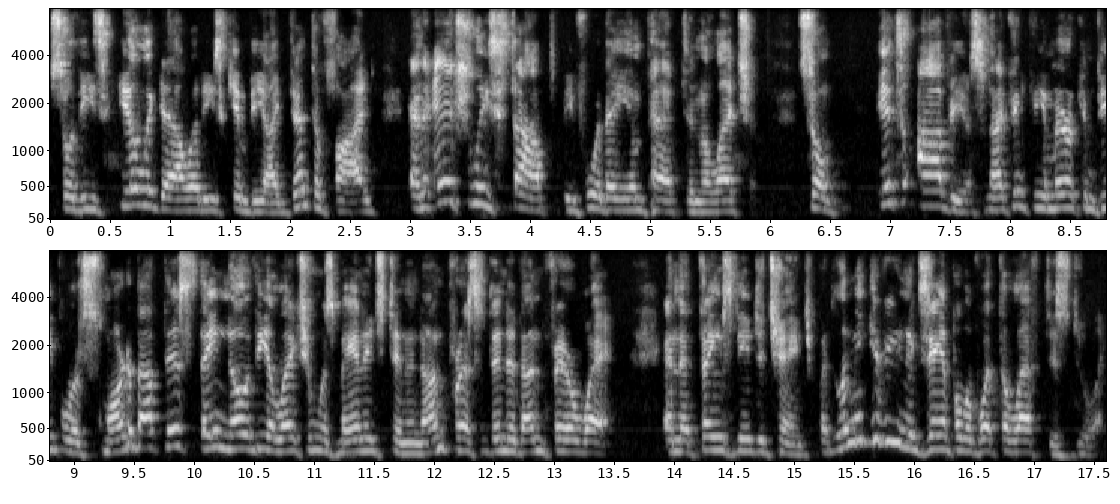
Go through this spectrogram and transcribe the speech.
so these illegalities can be identified and actually stopped before they impact an election. So it's obvious, and I think the American people are smart about this. They know the election was managed in an unprecedented, unfair way and that things need to change. But let me give you an example of what the left is doing.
